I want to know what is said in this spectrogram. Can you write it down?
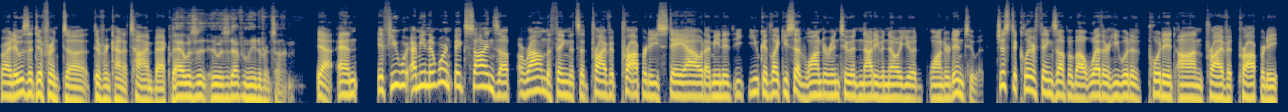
Right. It was a different, uh, different kind of time back then. That was a, it was definitely a different time. Yeah, and if you were, I mean, there weren't big signs up around the thing that said private property, stay out. I mean, it, you could, like you said, wander into it and not even know you had wandered into it. Just to clear things up about whether he would have put it on private property,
